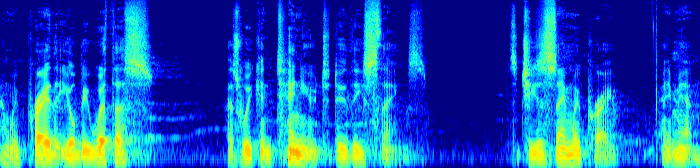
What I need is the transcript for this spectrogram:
And we pray that you'll be with us as we continue to do these things. It's in Jesus' name we pray. Amen.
